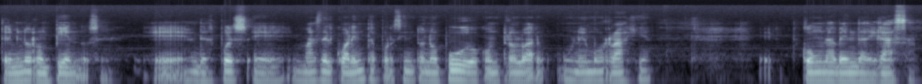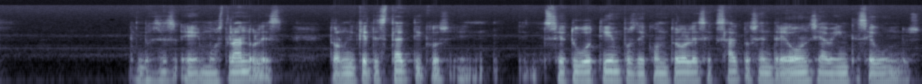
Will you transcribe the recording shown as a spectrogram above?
terminó rompiéndose. Eh, después eh, más del 40% no pudo controlar una hemorragia eh, con una venda de gasa. Entonces, eh, mostrándoles torniquetes tácticos, eh, se tuvo tiempos de controles exactos entre 11 a 20 segundos.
